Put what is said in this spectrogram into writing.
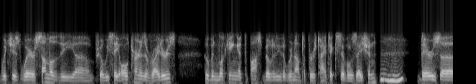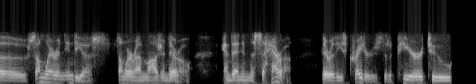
which is where some of the, uh, shall we say, alternative writers who've been looking at the possibility that we're not the first high tech civilization. Mm-hmm. There's uh, somewhere in India, somewhere around Mohenjo-daro, and then in the Sahara, there are these craters that appear to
